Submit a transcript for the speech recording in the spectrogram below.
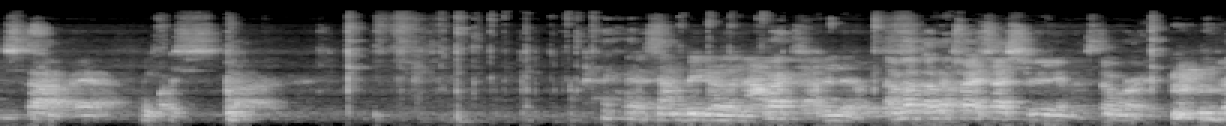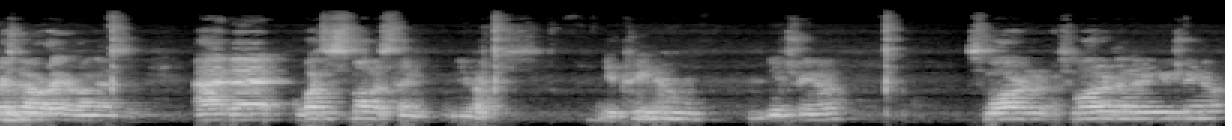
Star, yeah. We What's star? It sounds bigger than ours, I don't know. I'm not, I'm not trying to test you really on this, don't worry. There's no right or wrong answer. And uh, what's the smallest thing in the universe? Neutrino. Neutrino? Smaller, smaller than a neutrino?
